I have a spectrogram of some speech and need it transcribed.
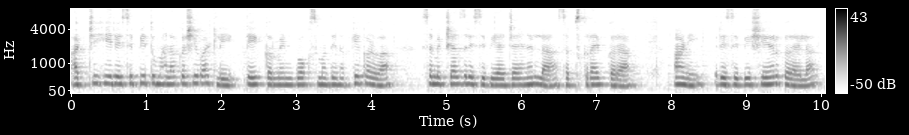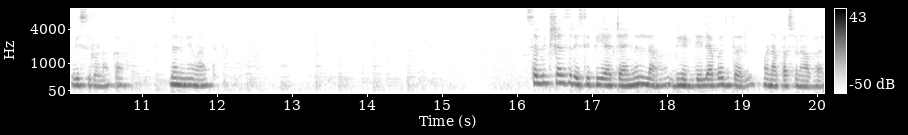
आजची ही रेसिपी तुम्हाला कशी वाटली ते कमेंट बॉक्समध्ये नक्की कळवा. समीक्षाच रेसिपी या चॅनलला सबस्क्राईब करा आणि रेसिपी शेअर करायला विसरू नका. धन्यवाद. समीक्षाच रेसिपी या चॅनलला भेट दिल्याबद्दल मनापासून आभार.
